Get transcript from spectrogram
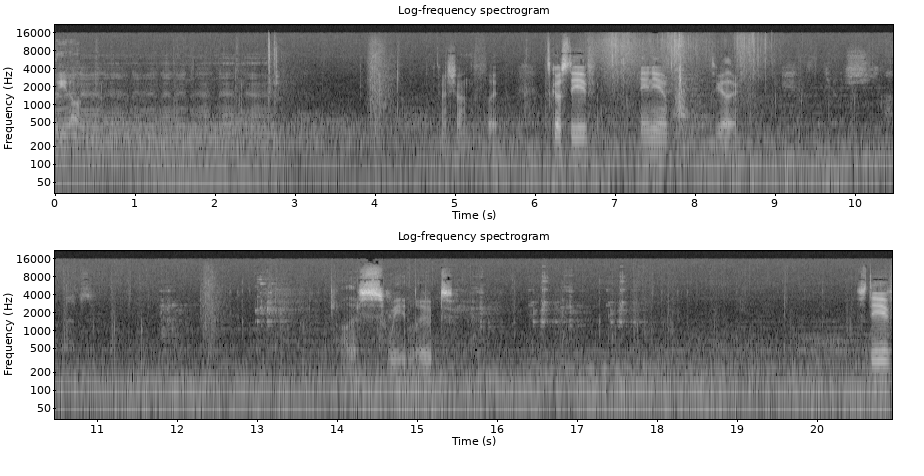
Lead on. Got shot in the foot. Let's go, Steve. Me and you. Together. All this sweet loot. Steve.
